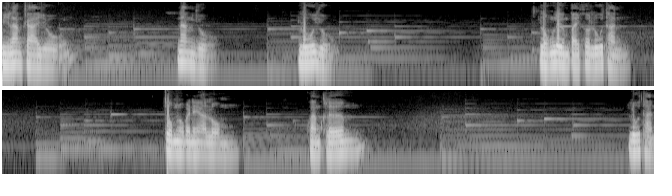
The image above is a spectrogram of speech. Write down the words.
มีร่างกายอยู่ นั่งอยู่ รู้อยู่ หลงลืมไปก็รู้ทัน จมลงไปในอารมณ์ ความเคลิ้มรู้ทัน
